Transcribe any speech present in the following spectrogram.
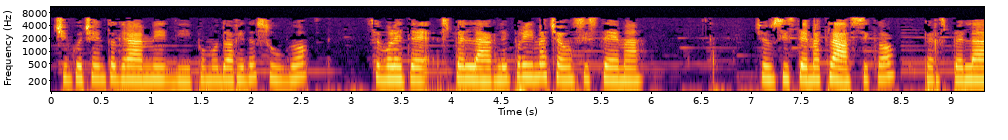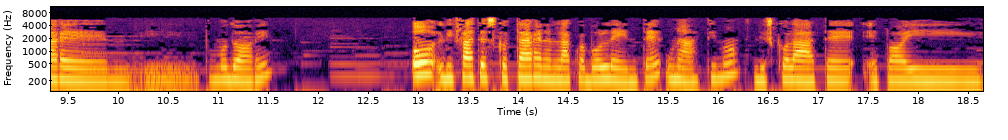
500 grammi di pomodori da sugo, se volete spellarli prima c'è un sistema, c'è un sistema classico per spellare mm, i pomodori, o li fate scottare nell'acqua bollente un attimo, li scolate e poi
